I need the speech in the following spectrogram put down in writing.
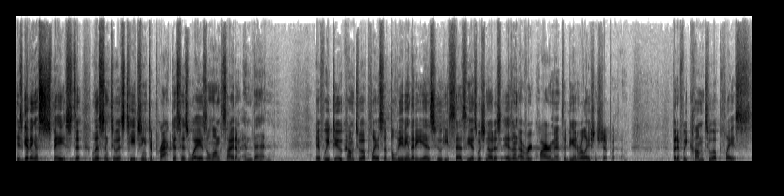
He's giving us space to listen to His teaching, to practice His ways alongside Him. And then, if we do come to a place of believing that He is who He says He is, which notice isn't a requirement to be in relationship with Him, but if we come to a place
